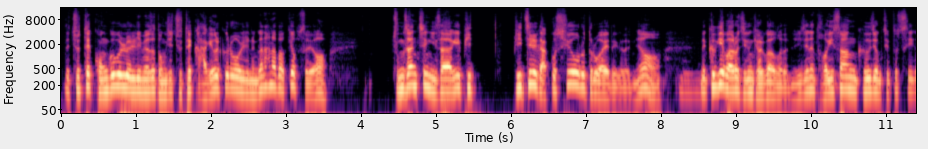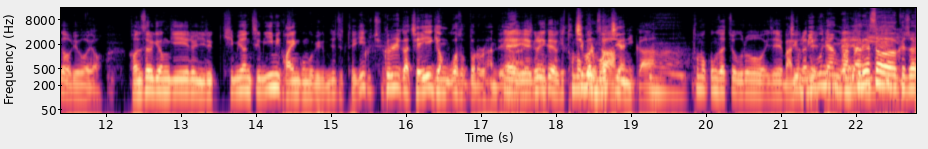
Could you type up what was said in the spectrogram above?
근데 주택 공급을 늘리면서 동시에 주택 가격을 끌어올리는 건 하나밖에 없어요. 중산층 이상이 빚 빚을 갖고 수요로 들어와야 되거든요. 근데 그게 바로 지금 결과거든요. 이제는 더 이상 그 정책도 쓰기가 어려워요. 건설 경기를 일으키면 지금 이미 과잉 공급이거든요, 주택이. 그러니까 제2 경부고속도로를 한대요. 예, 예. 그러니까 여기 토목공사 집을 못 지으니까. 토목공사 쪽으로 이제 지금 만들어낼 미분양. 물량이 그래서 그래서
